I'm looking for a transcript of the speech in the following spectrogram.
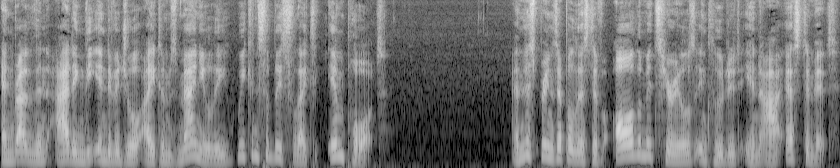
and rather than adding the individual items manually, we can simply select Import. And this brings up a list of all the materials included in our estimate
